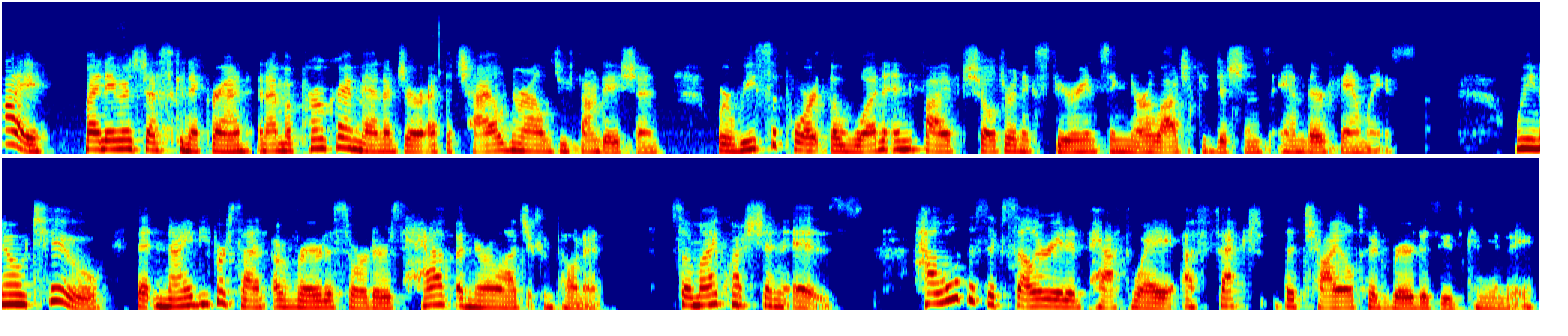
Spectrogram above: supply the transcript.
Hi, my name is Jessica Nickran, and I'm a program manager at the Child Neurology Foundation, where we support the one in five children experiencing neurologic conditions and their families. We know too that 90% of rare disorders have a neurologic component. So my question is, how will this accelerated pathway affect the childhood rare disease community?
